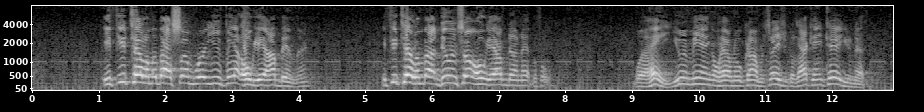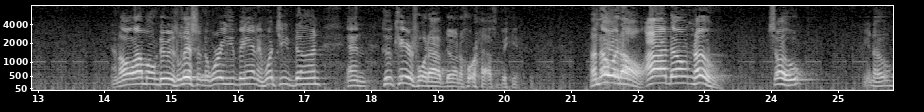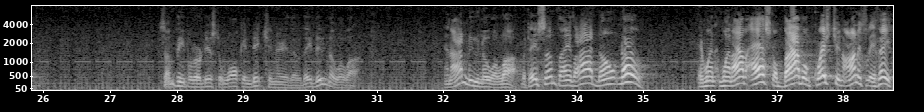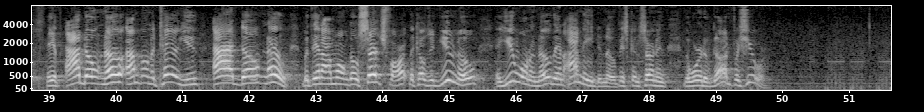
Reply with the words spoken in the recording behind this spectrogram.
If you tell them about somewhere you've been, oh, yeah, I've been there. If you tell them about doing something, oh, yeah, I've done that before. Well, hey, you and me ain't going to have no conversation because I can't tell you nothing. And all I'm going to do is listen to where you've been and what you've done, and who cares what I've done or where I've been. I know it all. I don't know. So, you know, some people are just a walking dictionary, though. They do know a lot. And I do know a lot, but there's some things I don't know. And when, when I'm asked a Bible question, honestly, if, hey, if I don't know, I'm going to tell you I don't know. But then I'm going to go search for it because if you know and you want to know, then I need to know if it's concerning the Word of God for sure.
